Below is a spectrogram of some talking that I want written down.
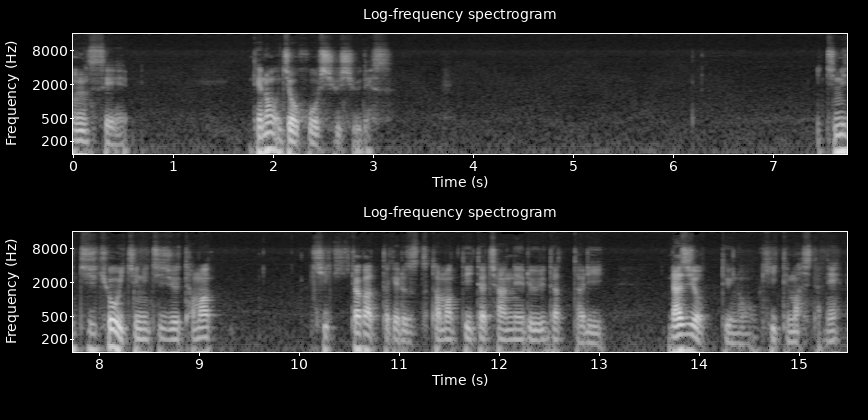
音声での情報収集です。一日今日一日中たまっ聞きたかったけどずっと溜まっていたチャンネルだったりラジオっていうのを聞いてましたね。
